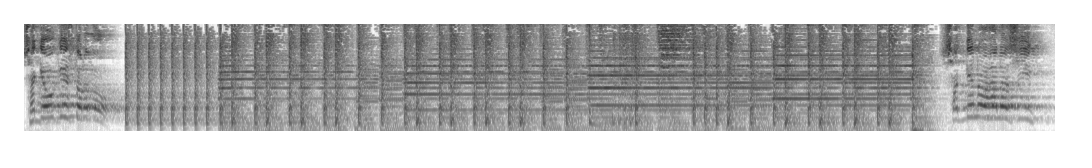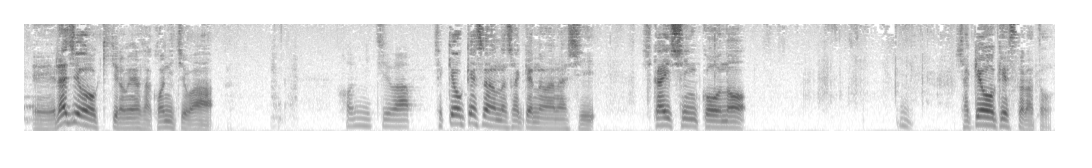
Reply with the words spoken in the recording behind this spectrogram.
鮭オーケストラの鮭の話えーラジオをお聞きの皆さん、こんにちは。こんにちは。鮭オーケストラの鮭の話、司会進行の、鮭オーケストラと、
